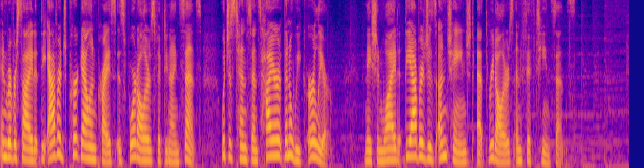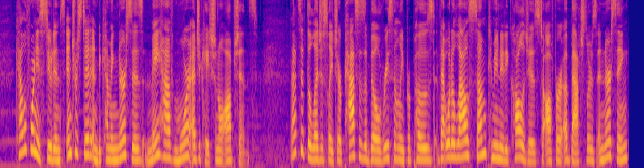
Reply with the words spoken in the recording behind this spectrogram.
In Riverside, the average per gallon price is $4.59, which is 10 cents higher than a week earlier. Nationwide, the average is unchanged at $3.15. California students interested in becoming nurses may have more educational options. That's if the legislature passes a bill recently proposed that would allow some community colleges to offer a bachelor's in nursing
